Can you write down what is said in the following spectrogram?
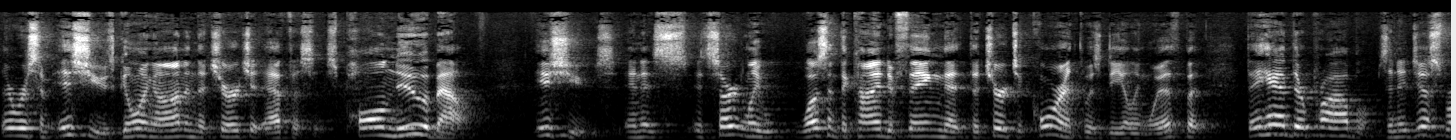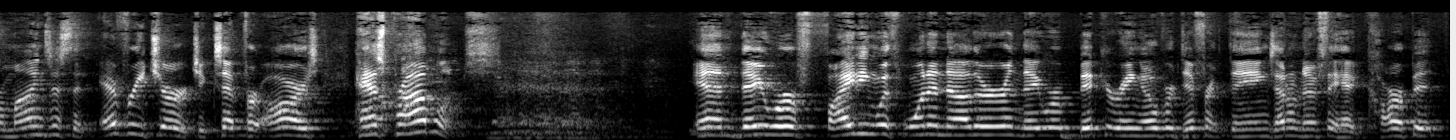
There were some issues going on in the church at Ephesus. Paul knew about issues, and it's, it certainly wasn't the kind of thing that the church at Corinth was dealing with, but they had their problems. And it just reminds us that every church, except for ours, has problems and they were fighting with one another and they were bickering over different things. I don't know if they had carpet,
